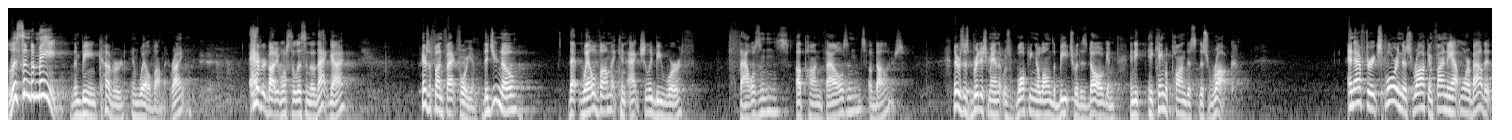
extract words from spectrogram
listen to me, than being covered in whale vomit, right? Everybody wants to listen to that guy. Here's a fun fact for you. Did you know that whale vomit can actually be worth thousands upon thousands of dollars? There was this British man that was walking along the beach with his dog, and, and he, he came upon this, this rock. And after exploring this rock and finding out more about it,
